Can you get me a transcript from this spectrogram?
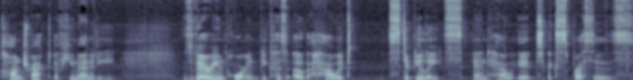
contract of humanity is very important because of how it stipulates and how it expresses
